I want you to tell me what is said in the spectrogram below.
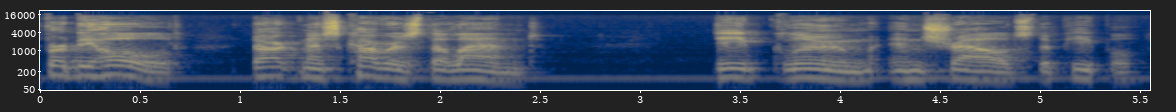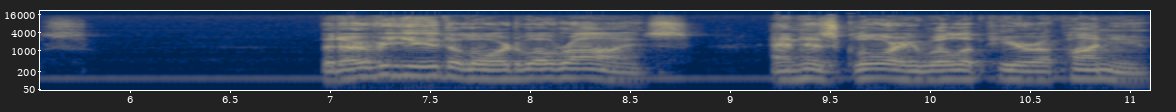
For behold, darkness covers the land, deep gloom enshrouds the peoples. But over you the Lord will rise, and his glory will appear upon you.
